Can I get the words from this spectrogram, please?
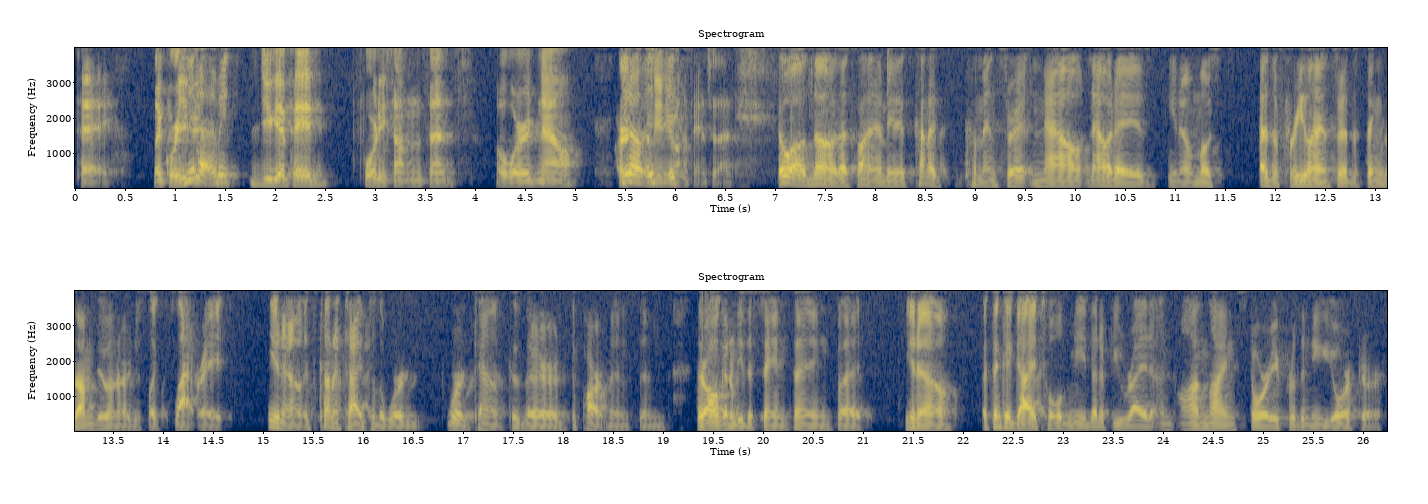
pay. Like, were you? Yeah, I mean- do you get paid forty something cents a word now? Or You know, I mean, it- you don't it's- have to answer that. Oh well, no, that's fine. I mean, it's kind of commensurate. And now nowadays, you know, most as a freelancer, the things I'm doing are just like flat rate. You know, it's kind of tied to the word word count because they're departments and they're all going to be the same thing. But you know, I think a guy told me that if you write an online story for the New Yorker,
